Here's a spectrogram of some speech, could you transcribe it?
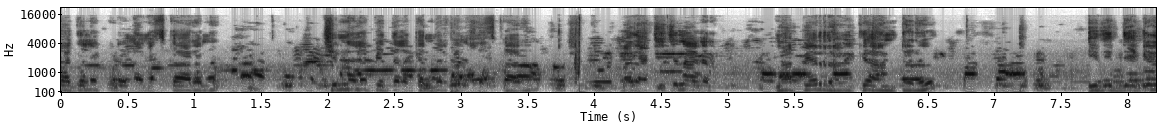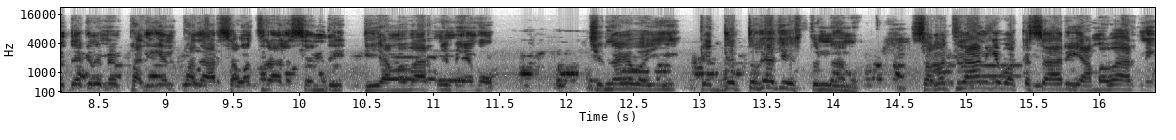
పెద్దలకు కూడా నమస్కారం చిన్నల పెద్దలకి అందరికీ నమస్కారం. మరి అతిథి నగర్ నా పేరు రవిక అంటారు. ఇది దగ్గర దగ్గర మేము పదిహేను పదహారు సంవత్సరాల సంది ఈ అమ్మవారిని మేము చిన్నగా పోయి పెద్ద ఎత్తుగా చేస్తున్నాము. సంవత్సరానికి ఒక్కసారి అమ్మవారిని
